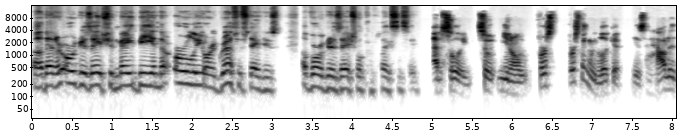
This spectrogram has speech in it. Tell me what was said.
uh, that an organization may be in the early or aggressive stages of organizational complacency. Absolutely. So, you know, first first thing we look at is how did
